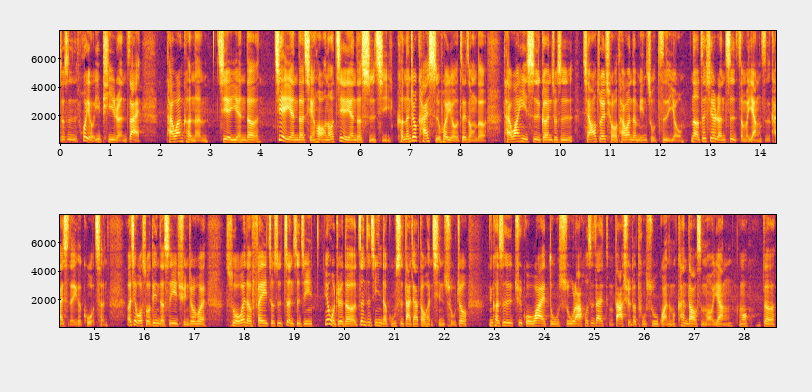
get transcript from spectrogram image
就是会有一批人在台湾可能戒严的戒严的前后，然后戒严的时期，可能就开始会有这种的台湾意识跟就是想要追求台湾的民主自由。那这些人是怎么样子开始的一个过程？而且我锁定的是一群就会所谓的非就是政治精英，因为我觉得政治精英的故事大家都很清楚，就。你可是去国外读书啦，或是在大学的图书馆，什么看到什么样什么的，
